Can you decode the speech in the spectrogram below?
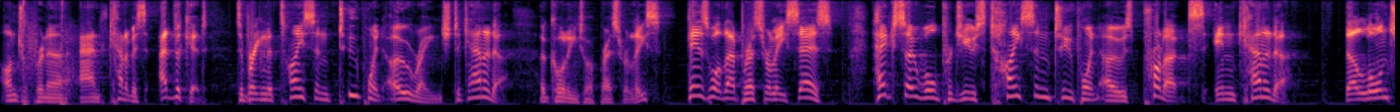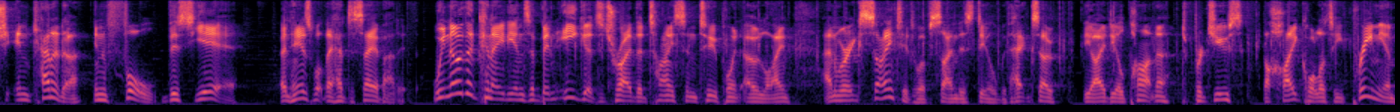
entrepreneur and cannabis advocate, to bring the Tyson 2.0 range to Canada, according to a press release. Here's what that press release says Hexo will produce Tyson 2.0's products in Canada. They'll launch in Canada in fall this year. And here's what they had to say about it. We know that Canadians have been eager to try the Tyson 2.0 line, and we're excited to have signed this deal with Hexo, the ideal partner to produce the high quality, premium,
